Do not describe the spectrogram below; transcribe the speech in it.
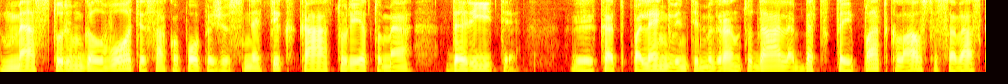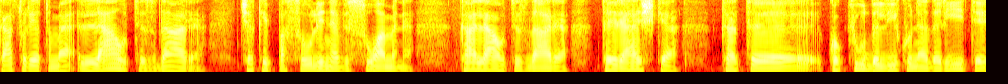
mes turim galvoti, sako popiežius, ne tik ką turėtume daryti, kad palengvinti migrantų dalę, bet taip pat klausti savęs, ką turėtume liautis darę. Čia kaip pasaulinė visuomenė. Ką liautis darė, tai reiškia, kad e, kokių dalykų nedaryti,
